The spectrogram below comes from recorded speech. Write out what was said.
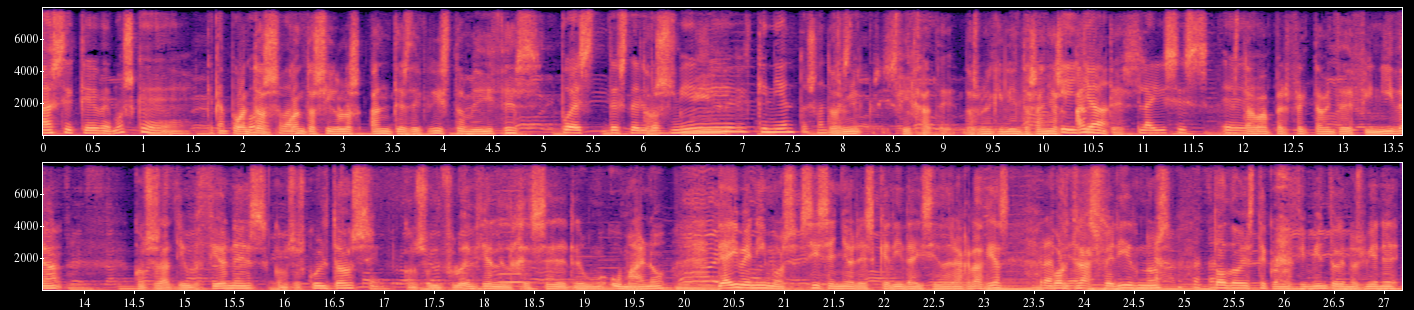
Así que vemos que, que tampoco ¿Cuántos. ¿Cuántos siglos antes de Cristo me dices? Pues desde el 2000, 2500 antes 2000, de Cristo. fíjate, 2500 años Y ya antes. la Isis eh, Estaba perfectamente definida con sus atribuciones, con sus cultos, con su influencia en el ser hu- humano. De ahí venimos, sí señores, querida Isidora, gracias, por Gracias. transferirnos todo este conocimiento que nos viene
